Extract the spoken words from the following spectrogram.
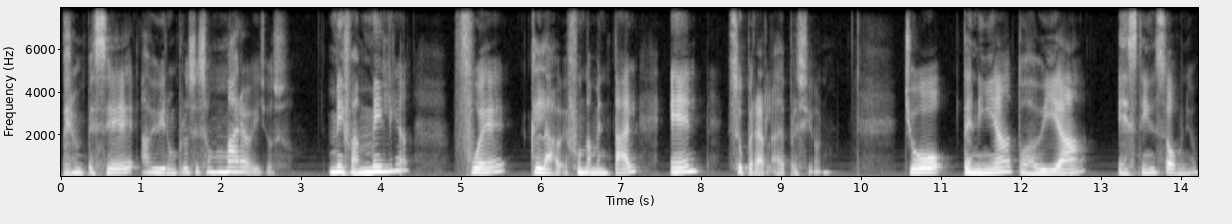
pero empecé a vivir un proceso maravilloso. Mi familia fue clave, fundamental en superar la depresión. Yo tenía todavía este insomnio,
